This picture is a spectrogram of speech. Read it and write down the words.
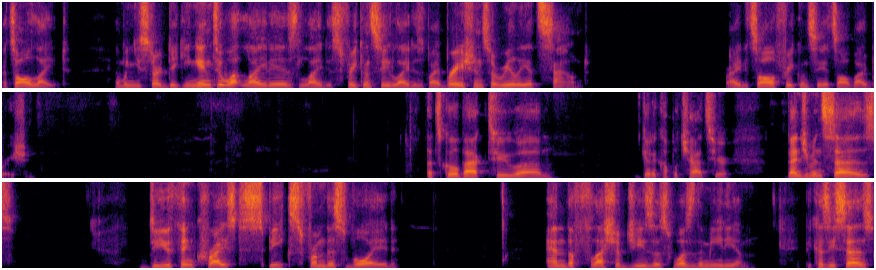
It's all light. And when you start digging into what light is, light is frequency, light is vibration. So really it's sound. Right? It's all frequency, it's all vibration. Let's go back to um, get a couple chats here. Benjamin says, Do you think Christ speaks from this void and the flesh of Jesus was the medium. Because he says,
